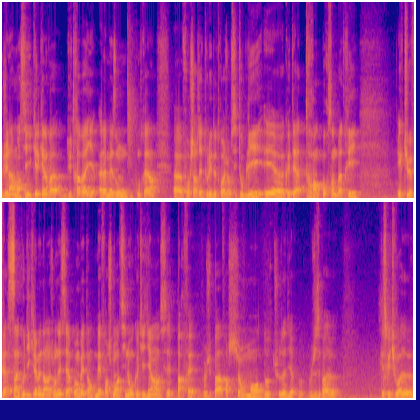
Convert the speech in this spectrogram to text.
Généralement, si quelqu'un va du travail à la maison ou le contraire, euh, faut recharger tous les 2-3 jours. Si tu oublies et euh, que tu es à 30% de batterie et que tu veux faire 5 ou 10 km dans la journée, c'est un peu embêtant. Mais franchement, sinon au quotidien, c'est parfait. J'ai pas franchement d'autres choses à dire. Je sais pas. euh, Qu'est-ce que tu vois de...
